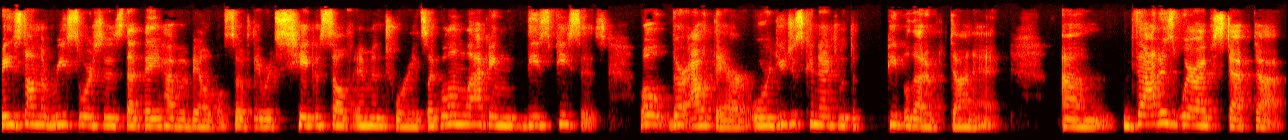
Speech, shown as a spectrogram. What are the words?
based on the resources that they have available. So if they were to take a self inventory, it's like, well, I'm lacking these pieces. Well, they're out there, or you just connect with the people that have done it. Um, that is where I've stepped up.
